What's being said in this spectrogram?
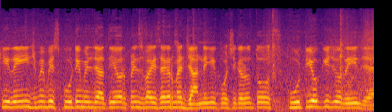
की रेंज में भी स्कूटी मिल जाती है और प्रिंस भाई से अगर मैं जानने की कोशिश करूँ तो स्कूटियों की जो रेंज है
